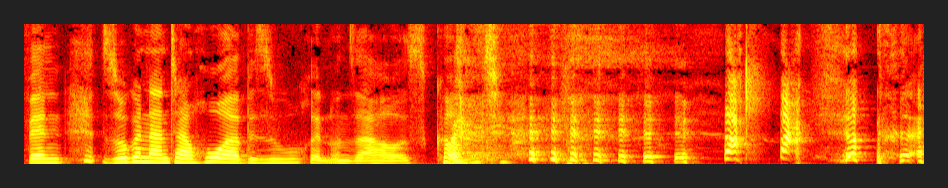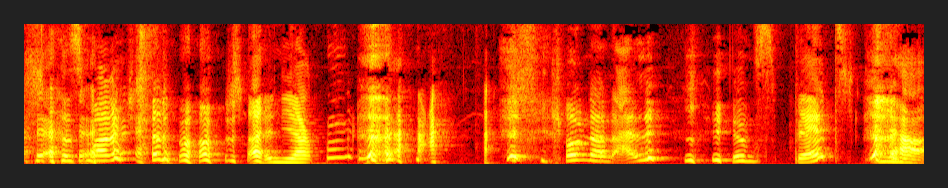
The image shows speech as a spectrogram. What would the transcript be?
wenn sogenannter hoher Besuch in unser Haus kommt. das mache ich dann immer mit allen Jacken. Die kommen dann alle ins Bett. Ja,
